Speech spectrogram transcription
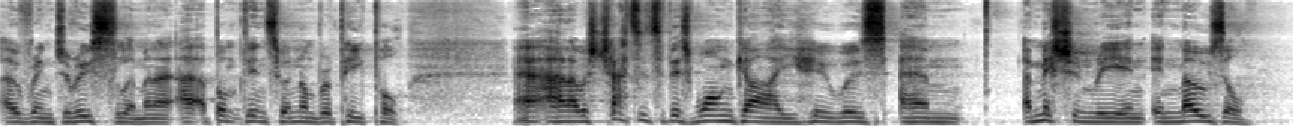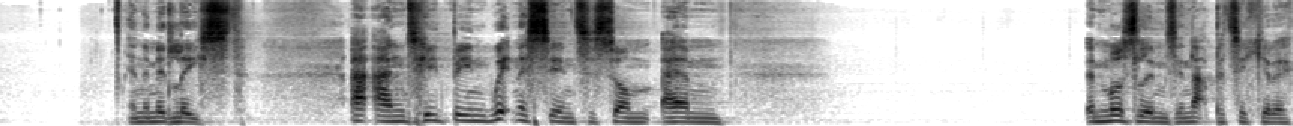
over in Jerusalem and I, I bumped into a number of people. Uh, and I was chatting to this one guy who was um, a missionary in, in Mosul in the Middle East. Uh, and he'd been witnessing to some um, Muslims in that particular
